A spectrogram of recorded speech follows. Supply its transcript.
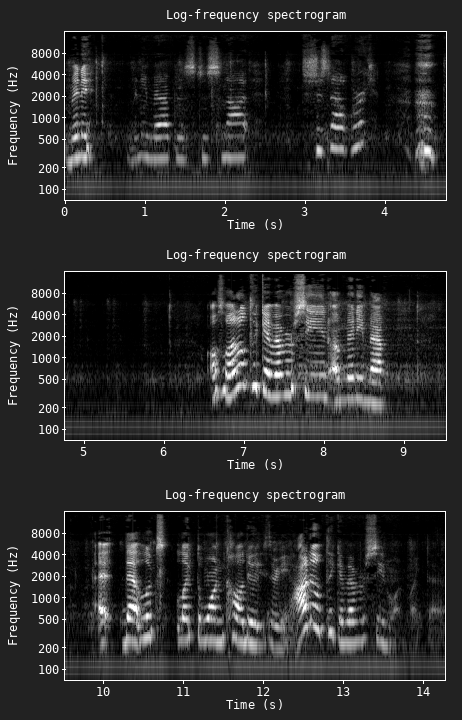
Mini mini map is just not it's just not working. also, I don't think I've ever seen a mini map uh, that looks like the one Call of Duty 3. I don't think I've ever seen one like that.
